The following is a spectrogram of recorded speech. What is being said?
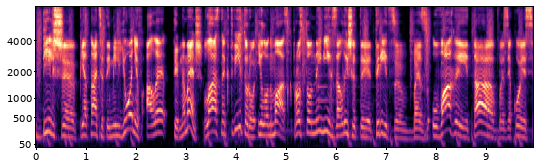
більше 15 мільйонів, але тим не менш, власник Твіттеру Ілон Маск просто не міг залишити тріц без уваги та без якоїсь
